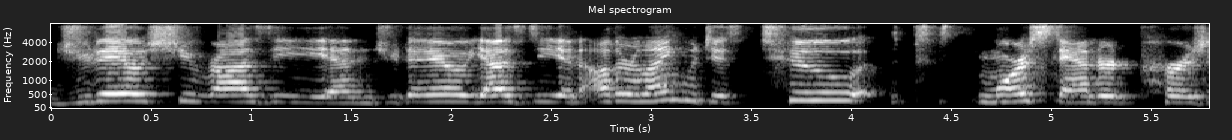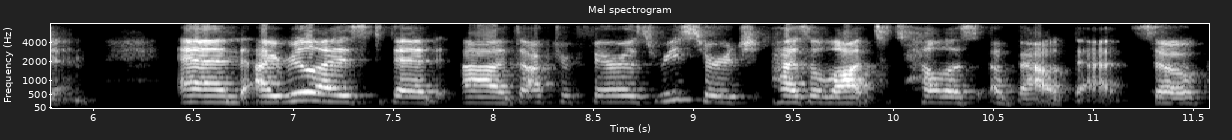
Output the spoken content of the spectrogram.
Judeo-Shirazi and Judeo-Yazdi and other languages to more standard Persian. And I realized that uh, Dr. Farah's research has a lot to tell us about that. So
